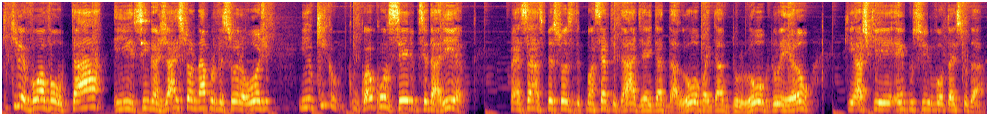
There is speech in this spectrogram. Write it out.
que te levou a voltar e se enganjar e se tornar professora hoje? E o que, qual é o conselho que você daria para essas pessoas com uma certa idade, a idade da loba, a idade do lobo, do leão, que acham que é impossível voltar a estudar?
